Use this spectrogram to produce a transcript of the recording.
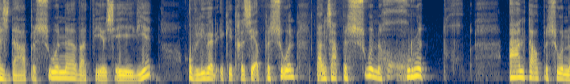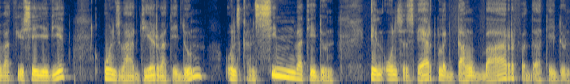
is daar persone wat vir jou sê jy weet of liewer ek het gesê 'n persoon, dan s'a persone groot aantal persone wat vir jou sê jy weet ons waardeer wat jy doen, ons kan sien wat jy doen en ons is werklik dankbaar vir dat jy doen.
